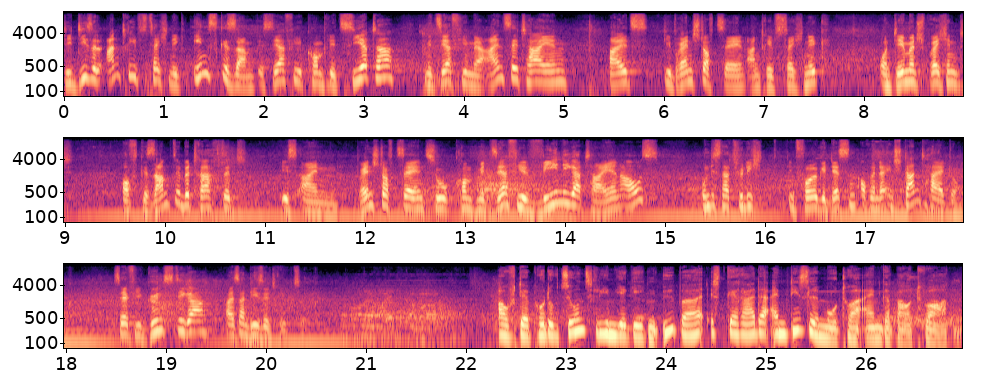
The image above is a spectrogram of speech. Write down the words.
die Dieselantriebstechnik insgesamt ist sehr viel komplizierter, mit sehr viel mehr Einzelteilen als die Brennstoffzellenantriebstechnik. Und dementsprechend aufs Gesamte betrachtet ist ein Brennstoffzellenzug, kommt mit sehr viel weniger Teilen aus und ist natürlich infolgedessen auch in der Instandhaltung sehr viel günstiger als ein Dieseltriebzug. Auf der Produktionslinie gegenüber ist gerade ein Dieselmotor eingebaut worden.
